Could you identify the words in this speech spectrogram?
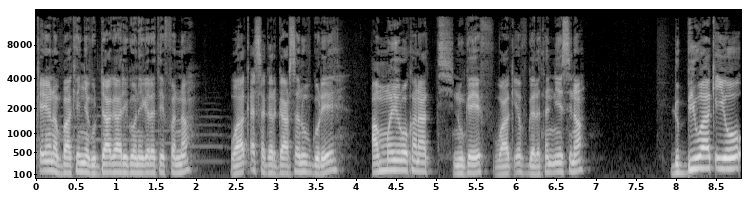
waaqayyoon abbaa keenya guddaa gaarii goonee galateeffannaa waaqa isa gargaarsa nuuf godhee amma yeroo kanaatti nu ga'eef waaqayyoof galatan dhiyeessina dubbii waaqayyoo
